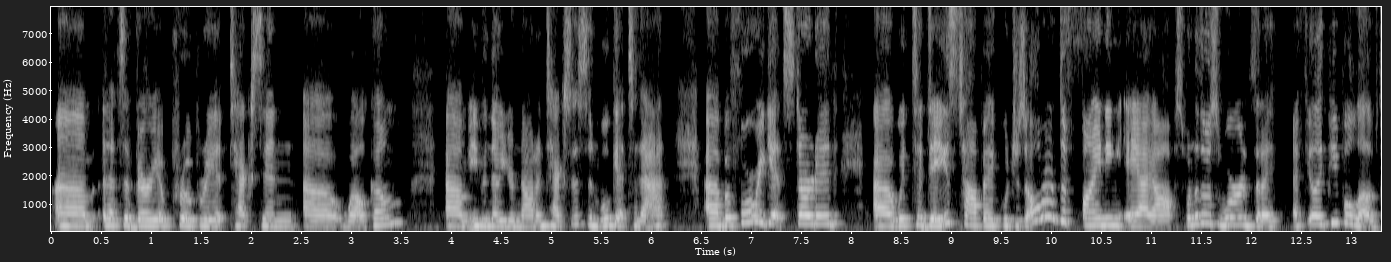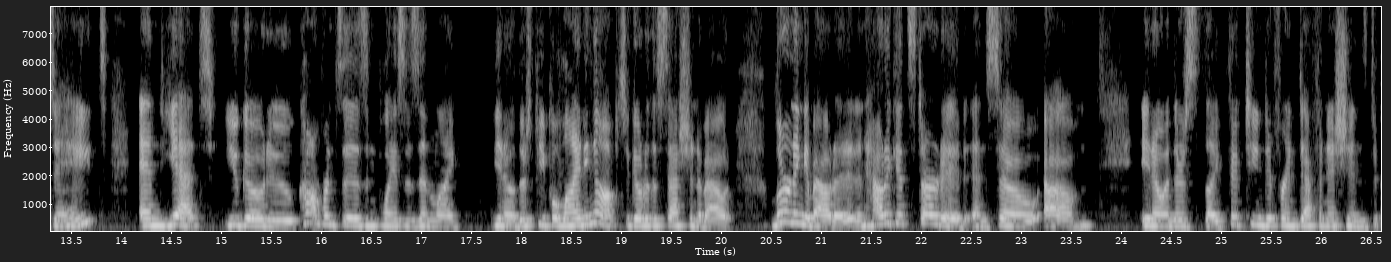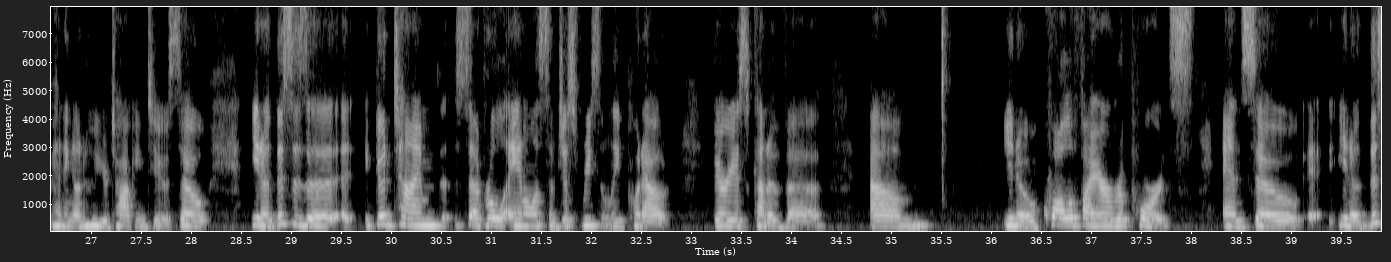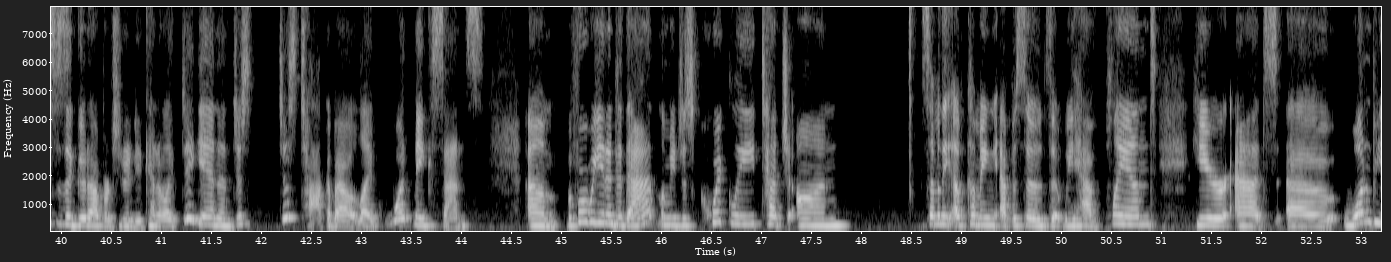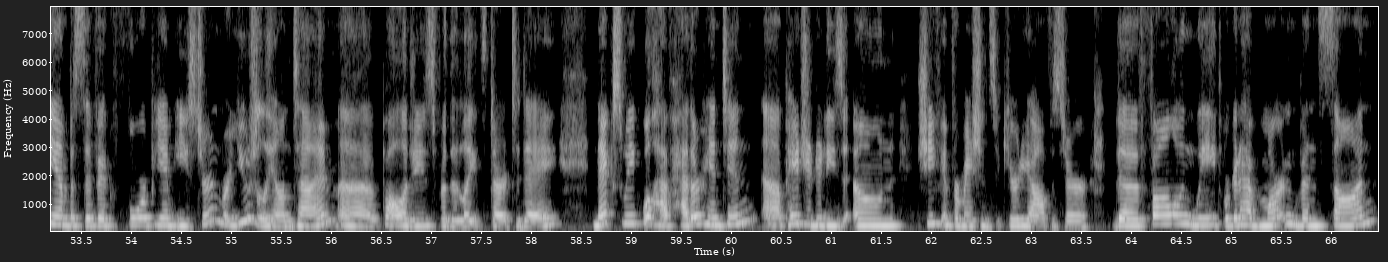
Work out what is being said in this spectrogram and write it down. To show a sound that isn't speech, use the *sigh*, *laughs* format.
Um, that's a very appropriate Texan uh, welcome um, even though you're not in Texas, and we'll get to that. Uh, before we get started uh, with today's topic, which is all around defining AI ops, one of those words that I, I feel like people love to hate, and yet you go to conferences and places and like you know there's people lining up to go to the session about learning about it and how to get started and so um, you know and there's like 15 different definitions depending on who you're talking to so you know this is a, a good time several analysts have just recently put out various kind of uh, um, you know qualifier reports. And so you know this is a good opportunity to kind of like dig in and just just talk about like what makes sense. Um, before we get into that let me just quickly touch on some of the upcoming episodes that we have planned here at uh, 1 p.m. Pacific, 4 p.m. Eastern. We're usually on time. Uh, apologies for the late start today. Next week, we'll have Heather Hinton, uh, PagerDuty's own Chief Information Security Officer. The following week, we're going to have Martin Vincent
